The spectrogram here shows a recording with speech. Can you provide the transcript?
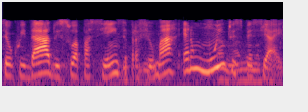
Seu cuidado e sua paciência para filmar eram muito especiais.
